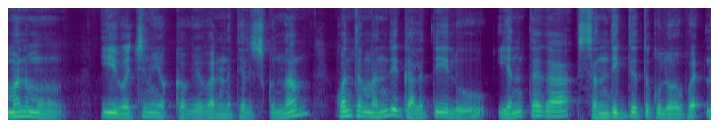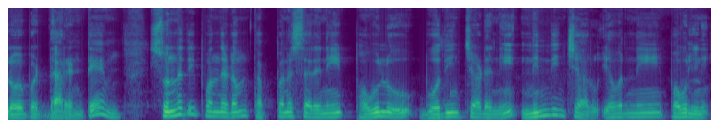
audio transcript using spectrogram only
మనము ఈ వచనం యొక్క వివరణ తెలుసుకుందాం. కొంతమంది గలతీలు ఎంతగా సందిగ్ధతకు లోప లోబడ్డారంటే సున్నతి పొందడం తప్పనిసరిని పౌలు బోధించాడని నిందించారు. ఎవరిని? పౌల్ని.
